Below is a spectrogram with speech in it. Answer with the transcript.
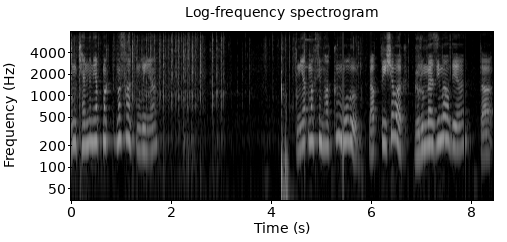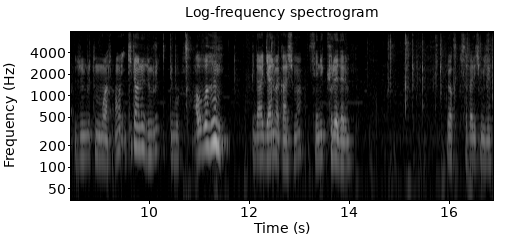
bunu kendin yapmakta nasıl hak buldun ya? Bunu yapmak senin hakkın mı oğlum? Yaptığı işe bak. Görünmezliğimi aldı ya. Daha zümrütüm var. Ama iki tane zümrüt gitti bu. Allah'ım. Bir daha gelme karşıma. Seni kül ederim. Yok bu sefer içmeyeceğim.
